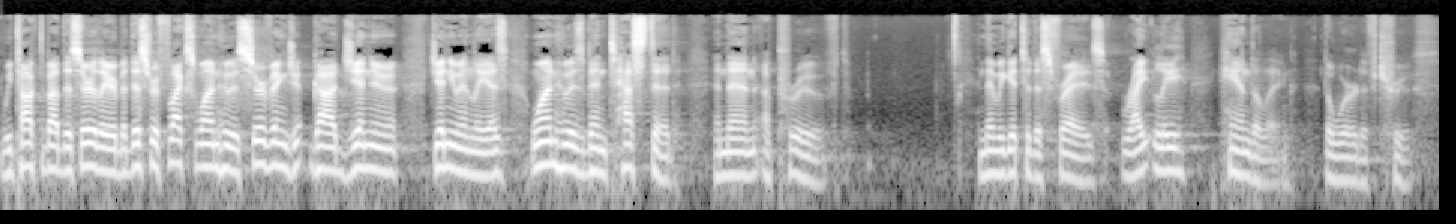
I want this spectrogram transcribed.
We talked about this earlier, but this reflects one who is serving God genu- genuinely as one who has been tested and then approved. And then we get to this phrase rightly handling the word of truth.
